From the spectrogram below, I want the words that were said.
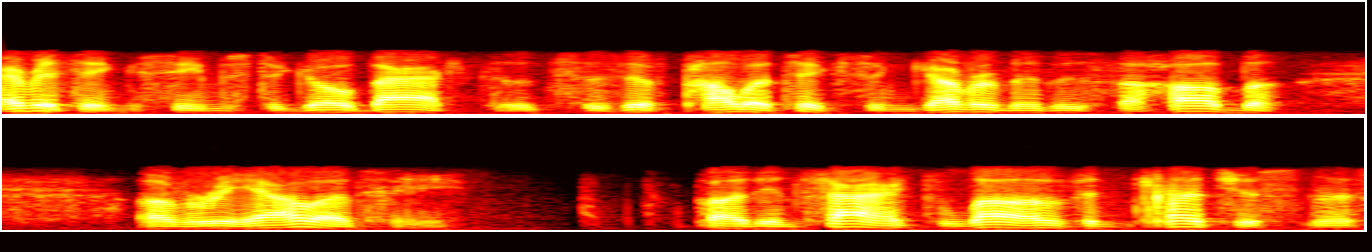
everything seems to go back. It's as if politics and government is the hub of reality. But in fact, love and consciousness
